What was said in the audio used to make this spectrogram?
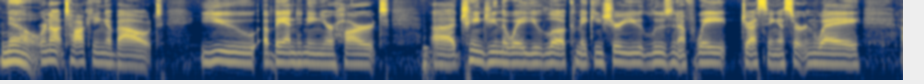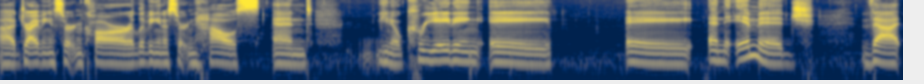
No. We're not talking about you abandoning your heart, uh, changing the way you look, making sure you lose enough weight, dressing a certain way, uh, driving a certain car, living in a certain house, and you know, creating a a an image that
